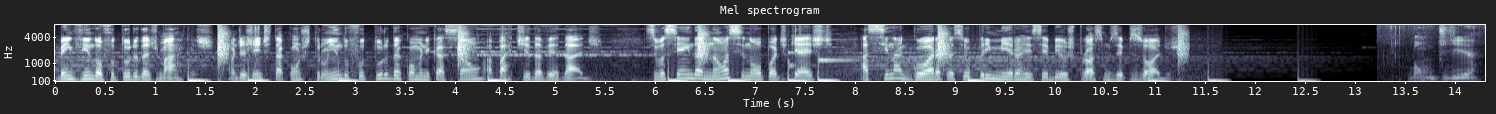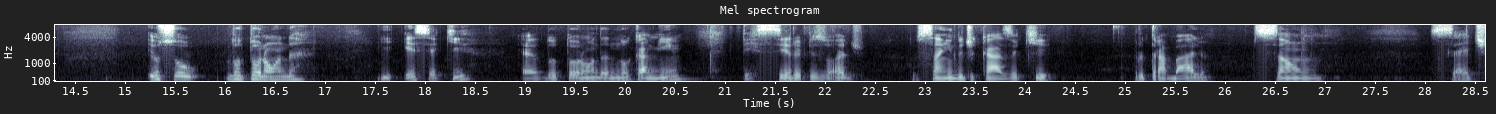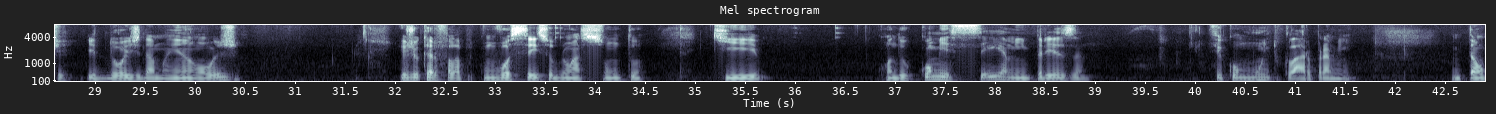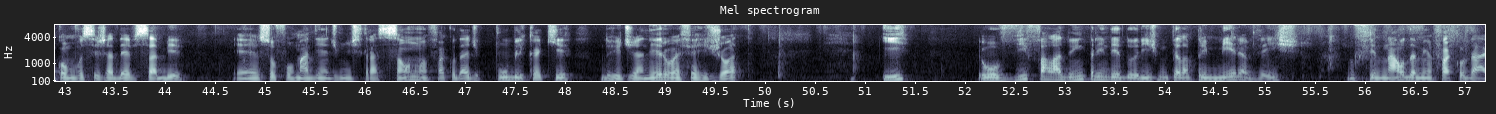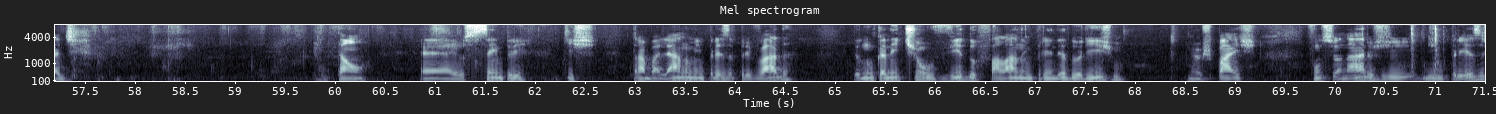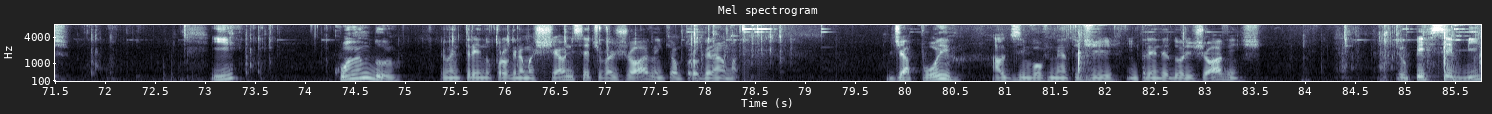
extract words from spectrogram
Bem-vindo ao Futuro das Marcas, onde a gente está construindo o futuro da comunicação a partir da verdade. Se você ainda não assinou o podcast, assina agora para ser o primeiro a receber os próximos episódios. Bom dia, eu sou o Dr. Onda e esse aqui é o Dr. Onda no Caminho, terceiro episódio. Estou saindo de casa aqui para o trabalho, são sete e dois da manhã hoje. Hoje eu quero falar com vocês sobre um assunto que, quando eu comecei a minha empresa, ficou muito claro para mim. Então, como você já deve saber, é, eu sou formado em administração numa faculdade pública aqui do Rio de Janeiro, o FRJ, e eu ouvi falar do empreendedorismo pela primeira vez no final da minha faculdade. Então, é, eu sempre quis trabalhar numa empresa privada. Eu nunca nem tinha ouvido falar no empreendedorismo. Meus pais, funcionários de, de empresas. E quando eu entrei no programa Shell Iniciativa Jovem, que é um programa de apoio ao desenvolvimento de empreendedores jovens, eu percebi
